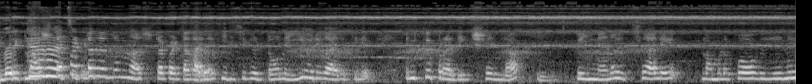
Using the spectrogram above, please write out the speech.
ഇവർക്ക് നഷ്ടപ്പെട്ടതൊന്നും നഷ്ടപ്പെട്ടതല്ല തിരിച്ചു കിട്ടുമെന്ന് ഈ ഒരു കാര്യത്തിൽ എനിക്ക് പ്രതീക്ഷയില്ല. പിന്നെന്ന് വെച്ചാൽ നമ്മളിപ്പോൾ വീണ്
